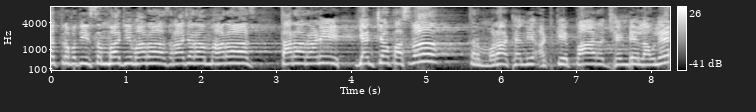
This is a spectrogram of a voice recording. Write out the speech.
छत्रपती संभाजी महाराज राजाराम महाराज तारा राणी यांच्यापासनं तर मराठ्यांनी अटके पार झेंडे लावले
